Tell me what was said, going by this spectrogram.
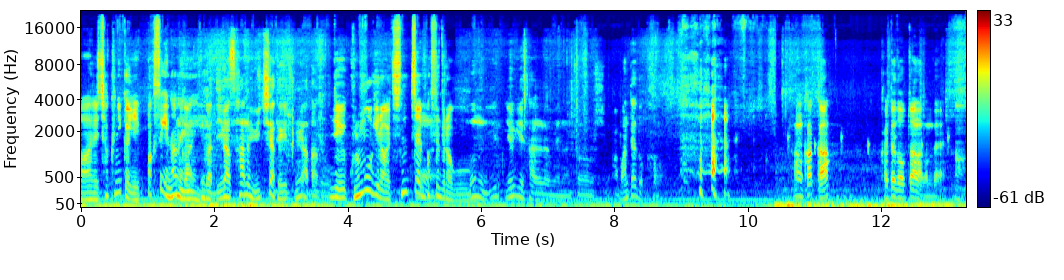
어? 와 근데 차 크니까 이게 빡세긴 하네 그러니까, 그러니까 네가 사는 위치가 되게 중요하다고 근데 여기 골목이라 진짜 어. 빡세더라고 넌 이- 여기 살려면은 저 씨, 아반떼도 커 한번 갈까? 갈 데도 없잖아 근데 어.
